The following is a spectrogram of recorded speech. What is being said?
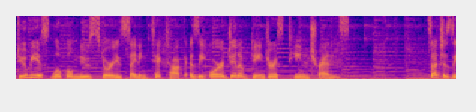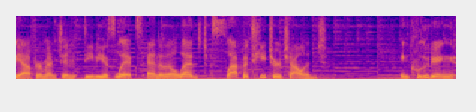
dubious local news stories citing TikTok as the origin of dangerous teen trends, such as the aforementioned devious licks and an alleged slap a teacher challenge, including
